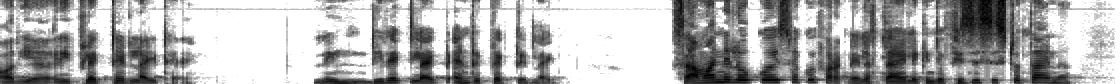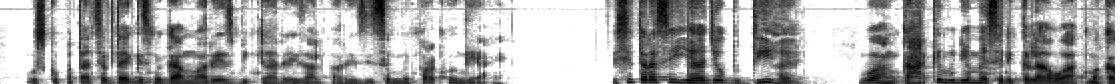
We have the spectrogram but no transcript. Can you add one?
और ये रिफ्लेक्टेड लाइट है। Direct light and reflected light सामान्य लोग को इसमें कोई फ़र्क नहीं लगता है, लेकिन जो फिजिसिस्ट होता है ना उसको पता चलता है कि इसमें gamma rays beta rays alpha rays इस सब में फ़र्क हो गया है। इसी तरह से यह जो बुद्धि है वो अहंकार के मीडियम में से निकला हुआ आत्मा का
